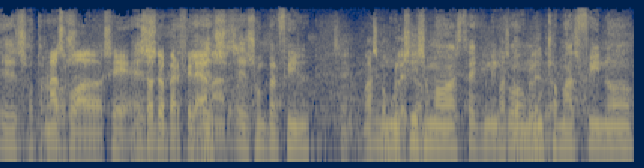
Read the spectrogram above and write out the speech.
es otro Más jugador, sí, es otro perfil, es- además. Es, un perfil más completo. muchísimo más técnico, Más completo. mucho más fino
